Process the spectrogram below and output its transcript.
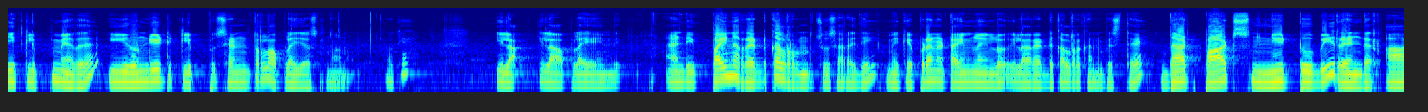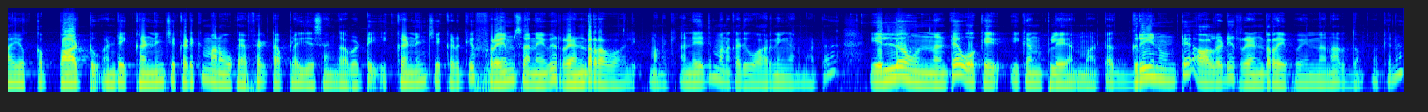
ఈ క్లిప్ మీద ఈ రెండింటి క్లిప్ సెంటర్లో అప్లై చేస్తున్నాను. ఓకే? ఇలా ఇలా అప్లై అయింది. అండ్ ఈ పైన రెడ్ కలర్ ఉంది చూసారా ఇది? మీకు ఎప్పుడైనా టైం లైన్లో ఇలా రెడ్ కలర్ కనిపిస్తే that parts need to be render ఆ యొక్క పార్ట్ అంటే ఇక్కడి నుంచి ఇక్కడికి మనం ఒక ఎఫెక్ట్ అప్లై చేసాం కాబట్టి ఇక్కడి నుంచి ఇక్కడికి ఫ్రేమ్స్ అనేవి రెండర్ అవ్వాలి మనకి. అనేది మనకు అది వార్నింగ్ అనమాట ఎల్లో ఉందంటే ఓకే ఈ కెన్ ప్లే అనమాట గ్రీన్ ఉంటే ఆల్రెడీ రెండర్ అయిపోయిందని అర్థం. ఓకేనా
